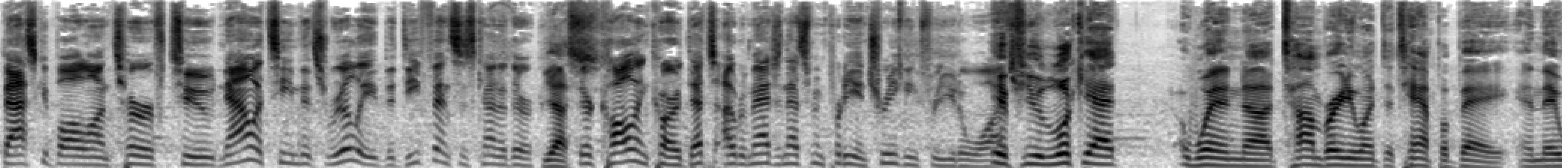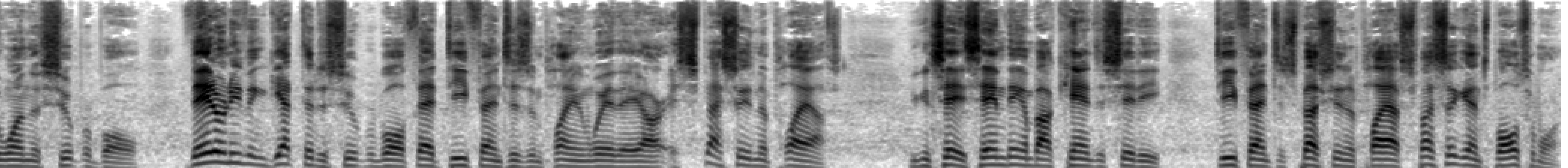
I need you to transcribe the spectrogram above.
basketball on turf to now a team that's really the defense is kind of their Yes. their calling card. That's I would imagine that's been pretty intriguing for you to watch. If you look at when uh, Tom Brady went to Tampa Bay and they won the Super Bowl, they don't even get to the Super Bowl if that defense isn't playing the way they are, especially in the playoffs. You can say the same thing about Kansas City defense, especially in the playoffs, especially against Baltimore.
